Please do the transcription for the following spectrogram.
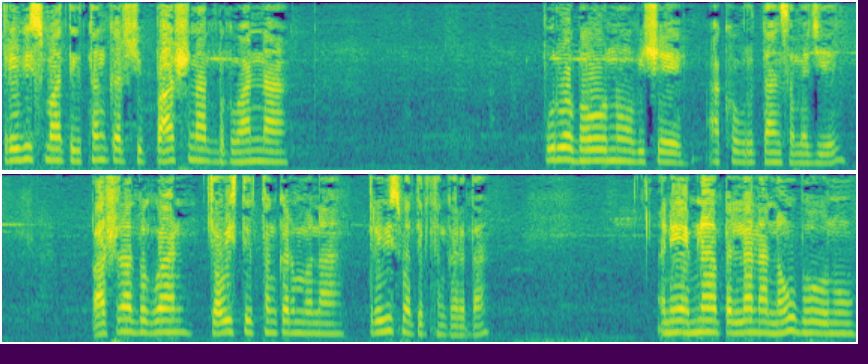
ત્રેવીસમાં તીર્થંકર શ્રી પાર્શનાથ ભગવાનના પૂર્વભવોનો વિશે આખો વૃત્તાંત સમજીએ. પાર્શ્વનાથ ભગવાન ચોવીસ તીર્થંકરના, ત્રેવીસમાં તીર્થંકર હતા. અને એમના પહેલાના નવ ભવોનું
